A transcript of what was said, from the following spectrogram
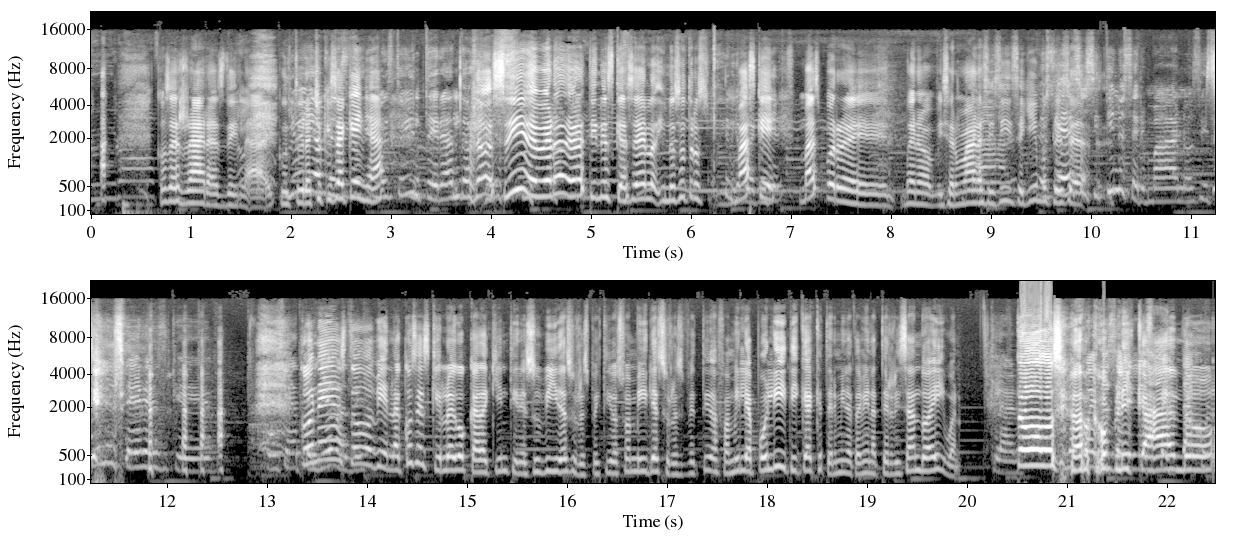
cosas raras de la cultura chuquisaqueña. Me estoy enterando. No, sí, de verdad, de verdad tienes que hacerlo. Y nosotros, más que, más por, eh, bueno, mis hermanas y sí, seguimos. Es eso, si tienes hermanos, si tienes seres que Con ellos todo bien. La cosa es que luego cada quien tiene su vida, sus respectivas familias, su respectiva familia política, que termina también aterrizando ahí. Bueno, todo se va complicando.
